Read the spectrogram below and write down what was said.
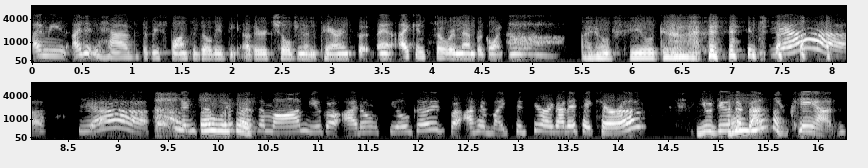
I mean, I didn't have the responsibility of the other children and parents, but man, I can still remember going, oh, I don't feel good. yeah. Yeah. And just oh like gosh. as a mom, you go, I don't feel good, but I have my kids here I got to take care of. You do the oh, best yeah. you can,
